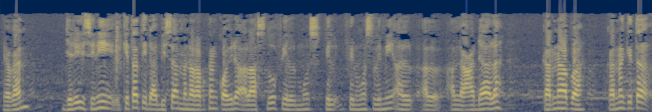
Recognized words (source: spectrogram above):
Ya kan? Jadi di sini kita tidak bisa menerapkan kaidah al-aslu fil, mus, fil, fil muslimi al-adalah al, karena apa? Karena kita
